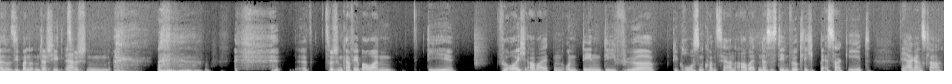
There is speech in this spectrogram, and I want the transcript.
Also sieht man einen Unterschied ja. zwischen, äh, zwischen Kaffeebauern, die für euch arbeiten und denen, die für die großen Konzerne arbeiten, dass es denen wirklich besser geht? Ja, ganz klar.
